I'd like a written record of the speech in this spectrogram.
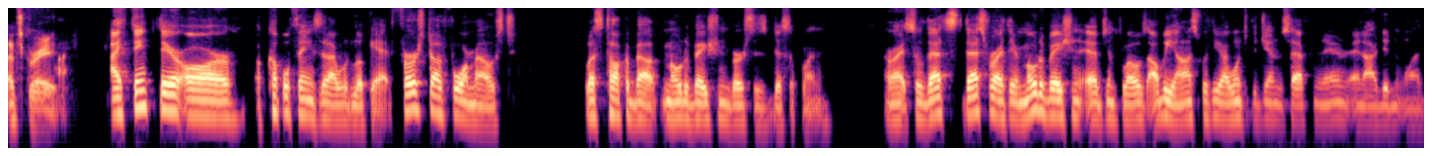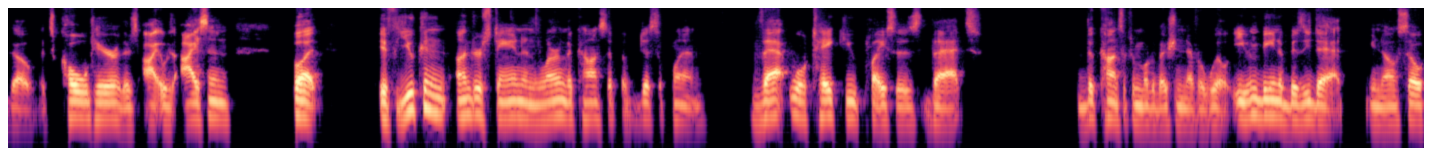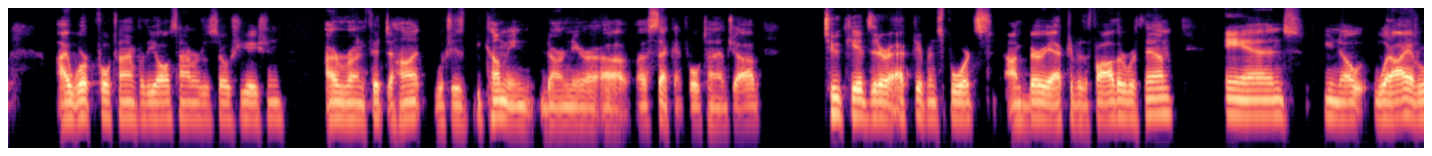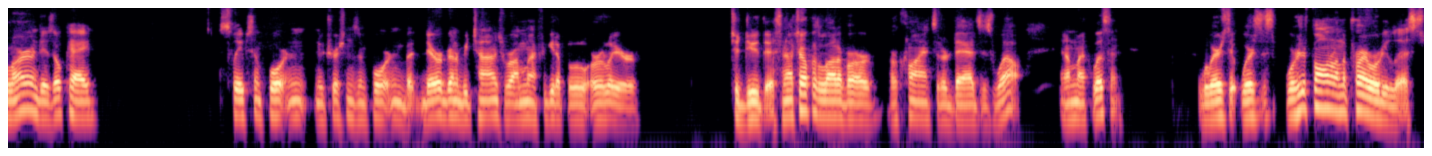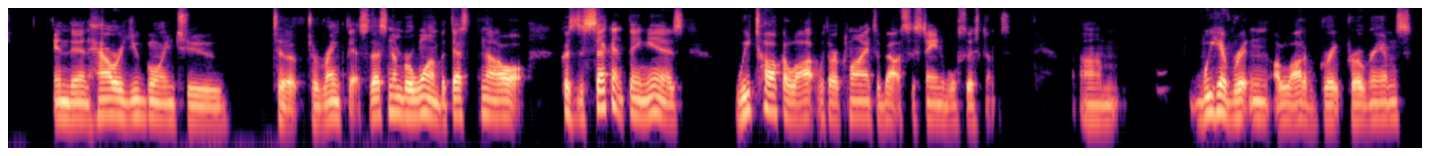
That's great. I think there are a couple things that I would look at. First and foremost, let's talk about motivation versus discipline. All right, so that's that's right there. Motivation ebbs and flows. I'll be honest with you. I went to the gym this afternoon and I didn't want to go. It's cold here. There's it was icing, but if you can understand and learn the concept of discipline, that will take you places that the concept of motivation never will. Even being a busy dad, you know. So I work full time for the Alzheimer's Association. I run Fit to Hunt, which is becoming darn near a, a second full time job. Two kids that are active in sports. I'm very active as a father with them. And, you know, what I have learned is okay, sleep's important, nutrition's important, but there are going to be times where I'm going to have to get up a little earlier to do this. And I talk with a lot of our, our clients that are dads as well. And I'm like, listen, where's it, where's this, where's it falling on the priority list? and then how are you going to to to rank that so that's number one but that's not all because the second thing is we talk a lot with our clients about sustainable systems um, we have written a lot of great programs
